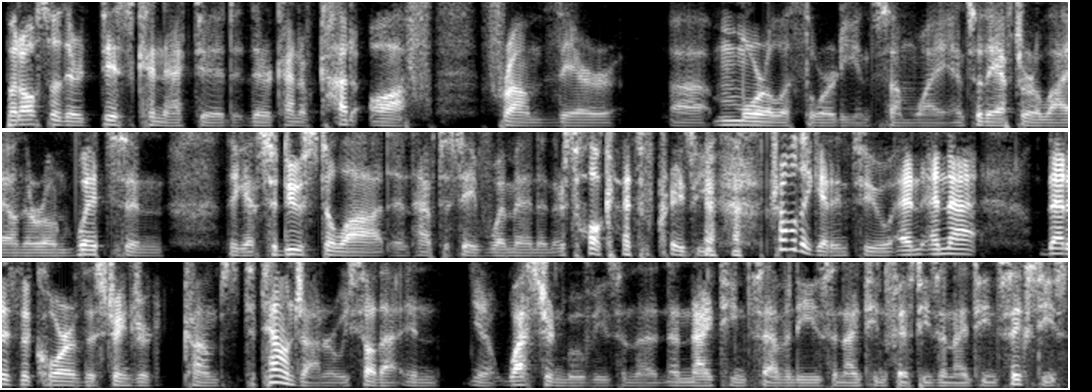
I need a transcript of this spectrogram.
but also they're disconnected. They're kind of cut off from their uh, moral authority in some way. And so they have to rely on their own wits and they get seduced a lot and have to save women. And there's all kinds of crazy trouble they get into. And, and that, that is the core of the stranger comes to town genre. We saw that in, you know, Western movies in the, the 1970s and 1950s and 1960s.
